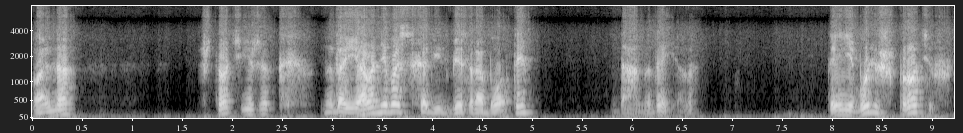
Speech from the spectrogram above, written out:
Вольно. Что, Чижик, надоело, небось, ходить без работы? Да, надоело. Ты не будешь против,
